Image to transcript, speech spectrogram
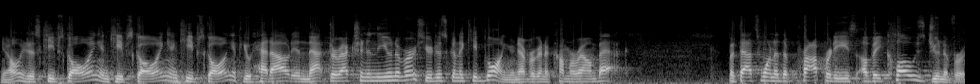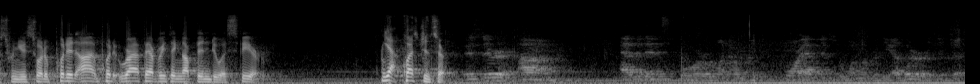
You know, it just keeps going and keeps going and keeps going. If you head out in that direction in the universe, you're just going to keep going. You're never going to come around back. But that's one of the properties of a closed universe when you sort of put it on, put it, wrap everything up into a sphere. Yeah, question, sir. Is there um, evidence for one over, more evidence for one over the other, or is it just?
